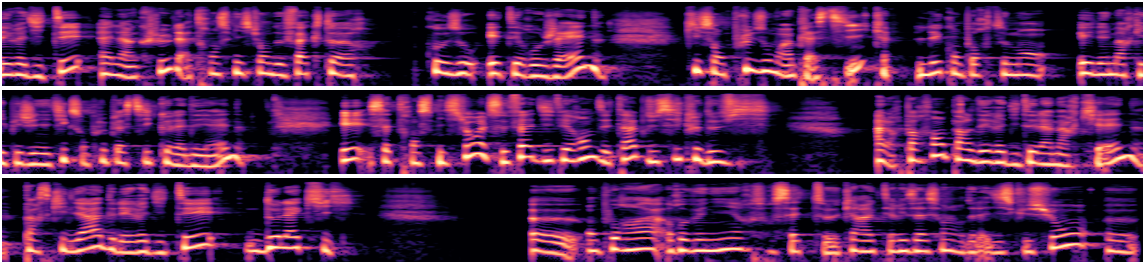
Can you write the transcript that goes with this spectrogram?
L'hérédité, elle inclut la transmission de facteurs causaux hétérogènes qui sont plus ou moins plastiques. Les comportements et les marques épigénétiques sont plus plastiques que l'ADN. Et cette transmission, elle se fait à différentes étapes du cycle de vie. Alors parfois on parle d'hérédité lamarckienne parce qu'il y a de l'hérédité de l'acquis. Euh, on pourra revenir sur cette caractérisation lors de la discussion. Euh,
